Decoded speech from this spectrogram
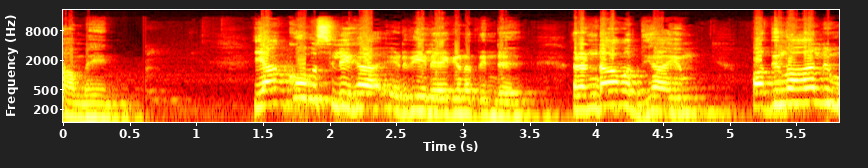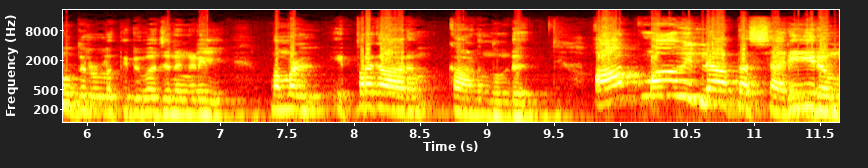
ആമേൻ. യാക്കോബ് സ്ലിഹ എഴുതിയ ലേഖനത്തിന്റെ രണ്ടാം അധ്യായം പതിനാല് മുതലുള്ള തിരുവചനങ്ങളിൽ നമ്മൾ ഇപ്രകാരം കാണുന്നുണ്ട്. ആത്മാവില്ലാത്ത ശരീരം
